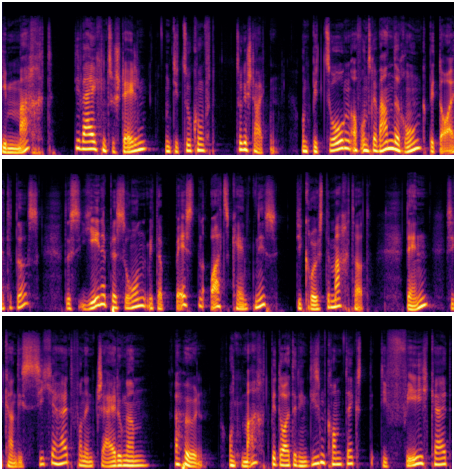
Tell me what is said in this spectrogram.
die Macht, die Weichen zu stellen und die Zukunft zu gestalten. Und bezogen auf unsere Wanderung bedeutet das, dass jene Person mit der besten Ortskenntnis die größte Macht hat. Denn sie kann die Sicherheit von Entscheidungen erhöhen. Und Macht bedeutet in diesem Kontext die Fähigkeit,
